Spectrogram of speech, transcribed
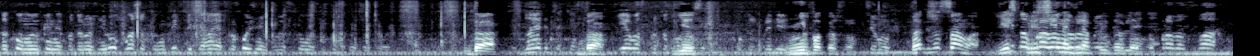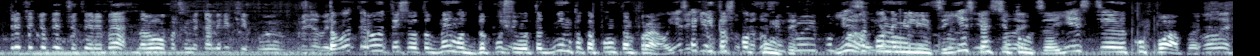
закону України про дорожній рух, ваш автомобіль підлягає проходженню обов'язкового технічного контролю. Да, Знаєте таке? Да. Є у вас протокол? Есть. Покажи, пред'явіть. не покажу. Чому? Так же само. Есть Згідно причины правил для дорожнього руху, предъявления. Правил 2, 31.4б на вимогу працівника міліції повинен пред'явити. Да вы керуетесь вот одним, вот, допустим, вот одним только пунктом правил. Есть Каким какие-то ж пунктом? Да совсем подпункты. другой пункт Есть правил. законы Я милиции, просто есть знаю, есть, конституция, есть э, КУПАПы. Олег,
